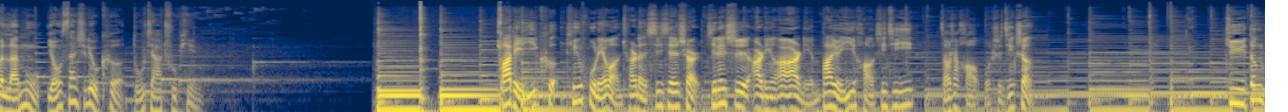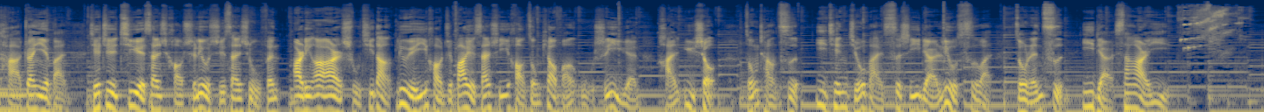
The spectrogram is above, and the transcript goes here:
本栏目由三十六氪独家出品。八点一刻，听互联网圈的新鲜事儿。今天是二零二二年八月一号，星期一，早上好，我是金盛。据灯塔专业版，截至七月三十号十六时三十五分，二零二二暑期档六月一号至八月三十一号总票房五十亿元（含预售）。总场次一千九百四十一点六四万，总人次一点三二亿。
